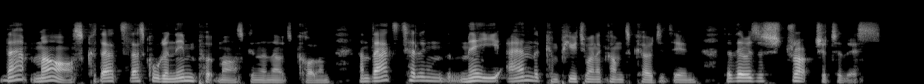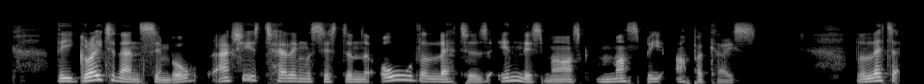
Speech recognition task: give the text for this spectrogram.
that mask, that's that's called an input mask in the notes column, and that's telling me and the computer when I come to code it in that there is a structure to this. The greater than symbol actually is telling the system that all the letters in this mask must be uppercase. The letter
